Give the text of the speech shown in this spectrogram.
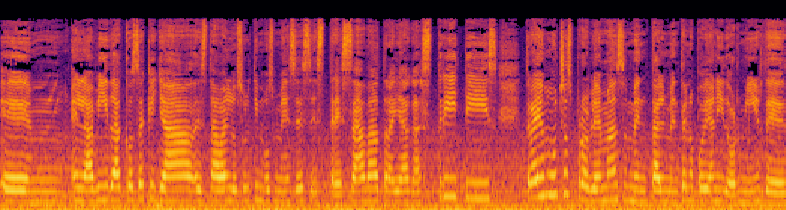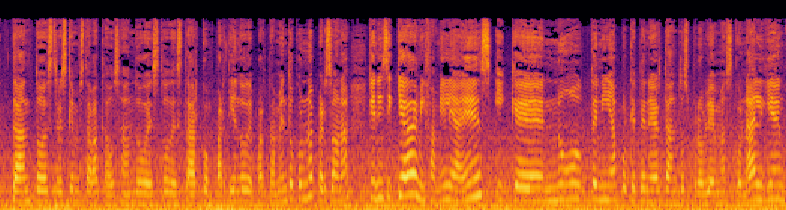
eh, en la vida, cosa que ya estaba en los últimos meses estresada, traía gastritis, traía muchos problemas mentalmente, no podía ni dormir de tanto estrés que me estaba causando esto de estar compartiendo departamento con una persona que ni siquiera de mi familia es y que no tenía por qué tener tantos problemas con alguien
